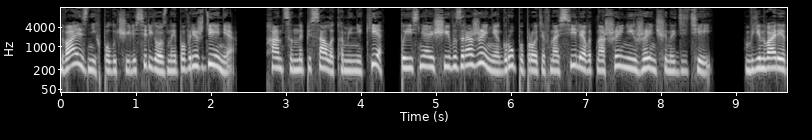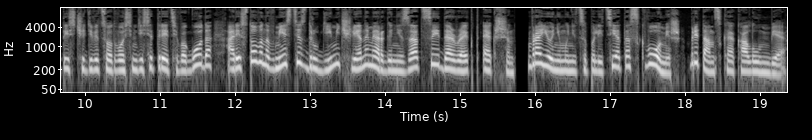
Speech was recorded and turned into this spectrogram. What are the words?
два из них получили серьезные повреждения. Хансен написала коммюнике, поясняющие возражения группы против насилия в отношении женщин и детей. В январе 1983 года арестована вместе с другими членами организации Direct Action в районе муниципалитета Сквомиш, Британская Колумбия.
